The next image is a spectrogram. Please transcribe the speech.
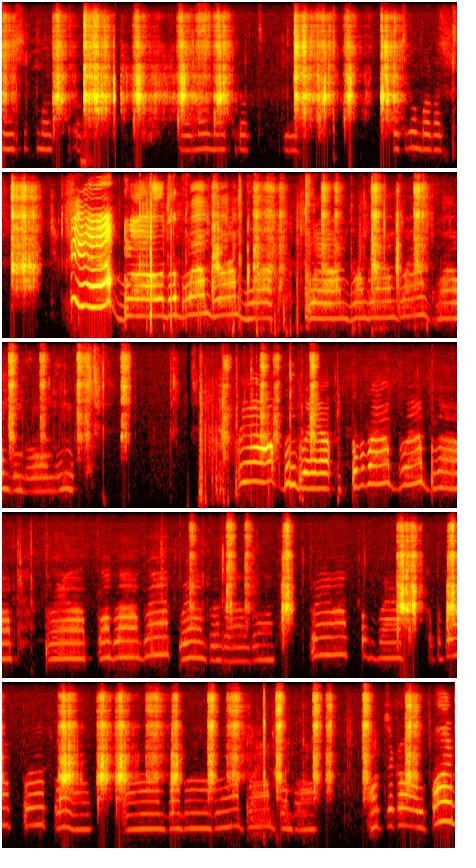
Değişik Minecraft. Normal Minecraft gibi. Kaçırın barbar. What's it called? Bye.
